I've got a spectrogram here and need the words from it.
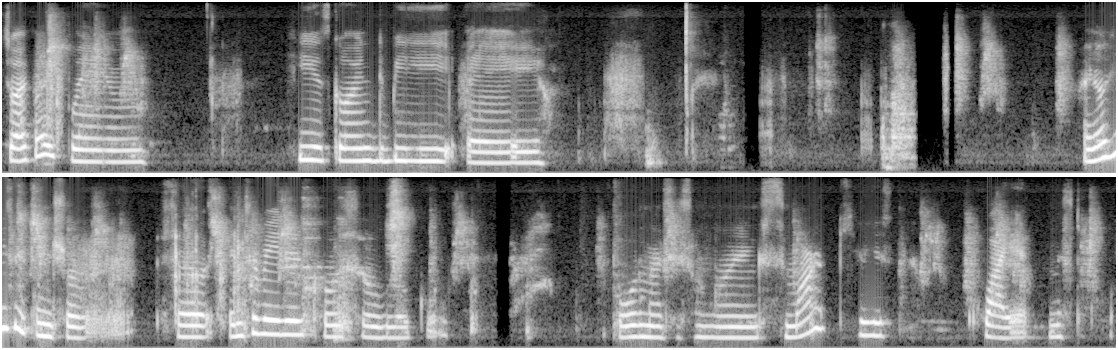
So I feel like Flame. He is going to be a. I know he's an introvert. So introverted, coastal, local. Bold, malicious, online, smart, curious, quiet, mystical.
